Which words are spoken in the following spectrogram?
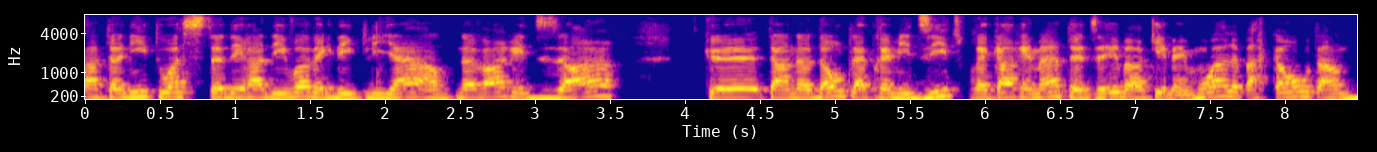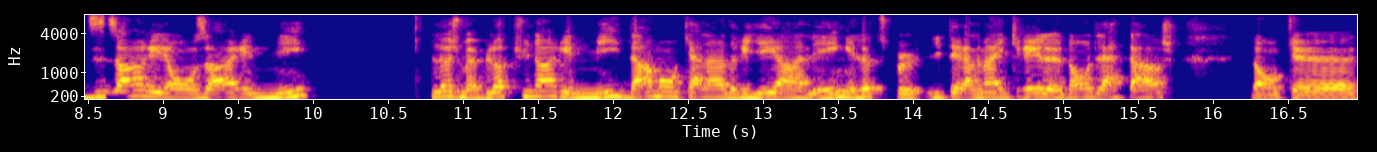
Anthony, toi, si tu as des rendez-vous avec des clients entre 9h et 10h, que tu en as d'autres l'après-midi, tu pourrais carrément te dire, ben, OK, ben moi, là, par contre, entre 10h et 11h30, là, je me bloque une heure et demie dans mon calendrier en ligne et là, tu peux littéralement écrire le nom de la tâche. Donc, euh,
